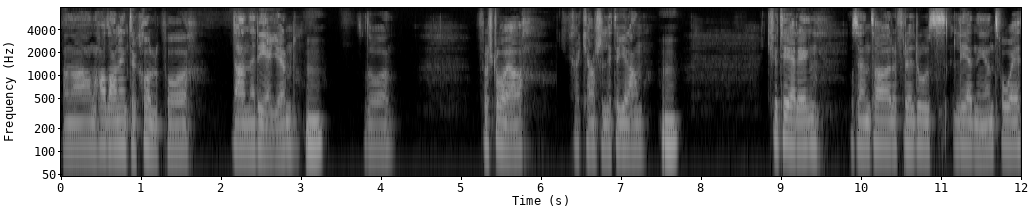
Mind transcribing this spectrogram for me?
Men han hade han inte koll på den regeln. Mm. Så då förstår jag kanske lite grann. Mm. Kvittering. Och sen tar Fredros ledningen 2-1.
